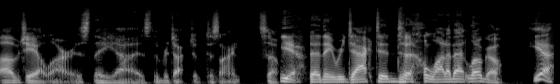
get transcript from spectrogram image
of JLR is the uh, is the reductive design. So Yeah. they redacted a lot of that logo. Yeah.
